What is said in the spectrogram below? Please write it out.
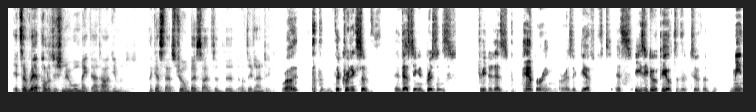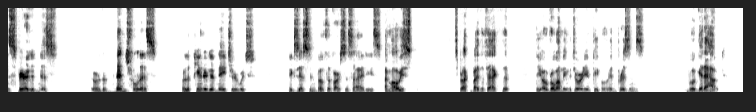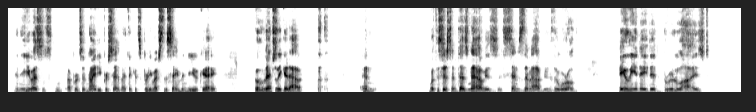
it's a rare politician who will make that argument. I guess that's true on both sides of the of the Atlantic. Well, the critics of investing in prisons treat it as pampering or as a gift. It's easy to appeal to the to the mean spiritedness or the vengefulness or the punitive nature which exists in both of our societies. I'm always struck by the fact that the overwhelming majority of people in prisons will get out. In the US, it's upwards of 90%. I think it's pretty much the same in the UK. They'll eventually get out. And what the system does now is it sends them out into the world alienated, brutalized,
